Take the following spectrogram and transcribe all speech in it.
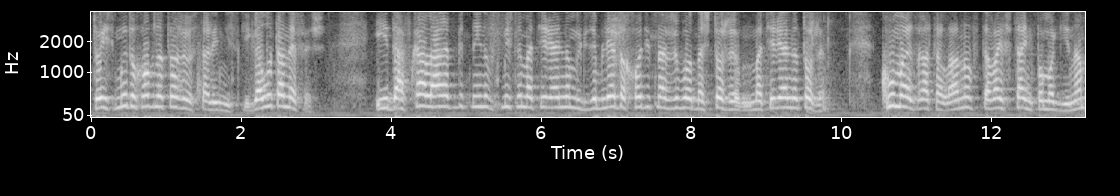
То есть мы духовно тоже стали низкие. Галута нефеш. И давка ларец битнину в смысле материальном к земле доходит наш живот, значит тоже материально тоже. Кума из раталанов, давай встань, помоги нам.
